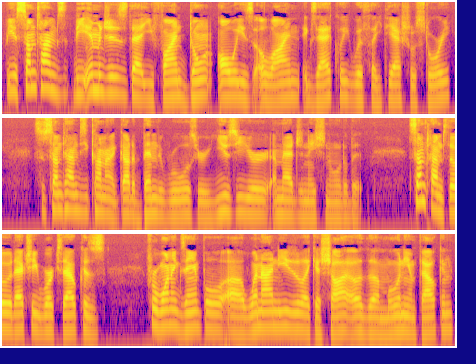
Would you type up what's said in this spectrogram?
because sometimes the images that you find don't always align exactly with like the actual story. So sometimes you kind of got to bend the rules or use your imagination a little bit. Sometimes though it actually works out because, for one example, uh, when I needed like a shot of the Millennium Falcon,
